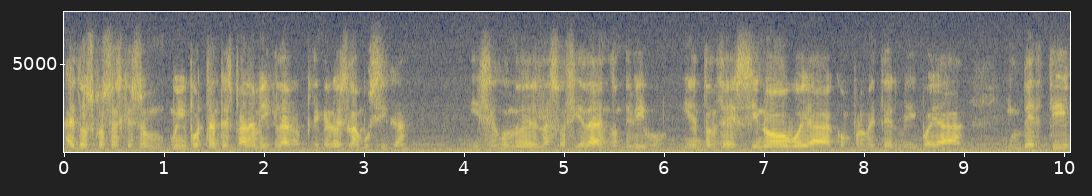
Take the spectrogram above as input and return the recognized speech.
hay dos cosas que son muy importantes para mí, claro. Primero es la música y segundo es la sociedad en donde vivo. Y entonces si no voy a comprometerme y voy a invertir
